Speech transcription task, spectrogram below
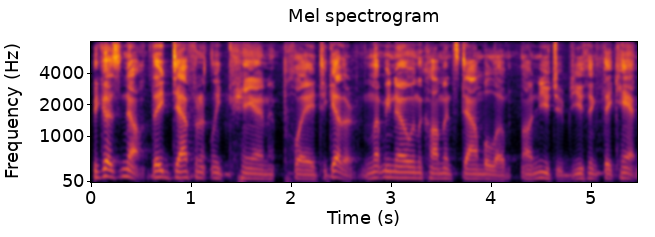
Because no, they definitely can play together. Let me know in the comments down below on YouTube. Do you think they can?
